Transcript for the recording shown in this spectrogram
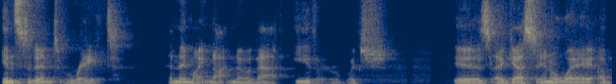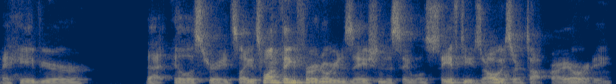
incident rate, and they might not know that either, which is, I guess, in a way, a behavior that illustrates. Like, it's one thing for an organization to say, "Well, safety is always our top priority."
